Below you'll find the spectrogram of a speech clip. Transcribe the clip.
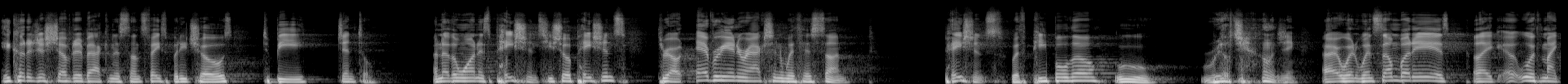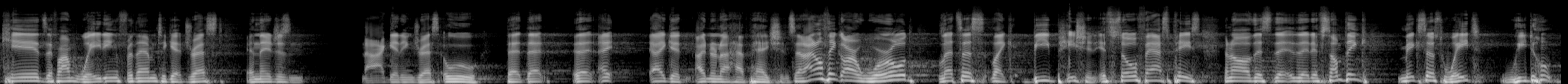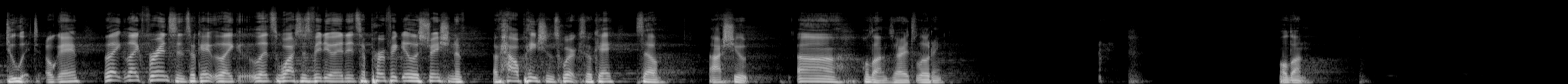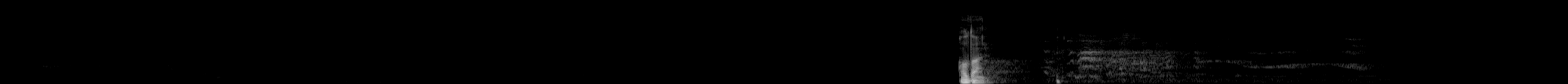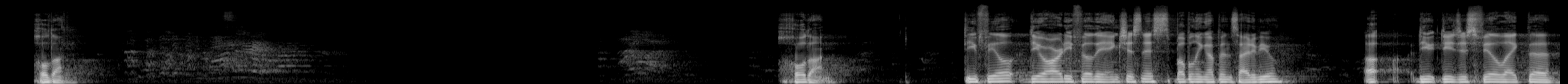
he could have just shoved it back in his son's face, but he chose to be gentle. Another one is patience. He showed patience throughout every interaction with his son. Patience with people, though, ooh, real challenging. All right, when, when somebody is like uh, with my kids, if I'm waiting for them to get dressed and they're just not getting dressed, ooh, that that that I I get I do not have patience. And I don't think our world lets us like be patient. It's so fast paced and all this that, that if something makes us wait, we don't do it, okay? Like like for instance, okay, like let's watch this video and it's a perfect illustration of, of how patience works, okay? So ah shoot. Uh hold on, sorry, it's loading. Hold on. Hold on. Hold on. Hold on. Do you feel, do you already feel the anxiousness bubbling up inside of you? Uh, do, you do you just feel like the,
